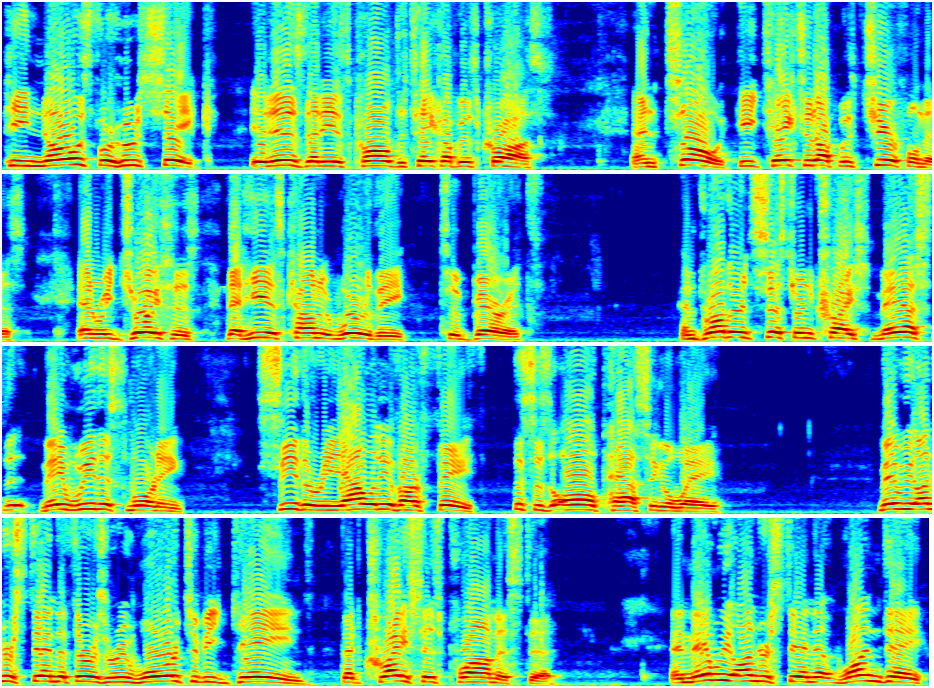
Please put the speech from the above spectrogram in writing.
He knows for whose sake it is that he is called to take up his cross. And so he takes it up with cheerfulness and rejoices that he is counted worthy to bear it. And brother and sister in Christ, may, us, may we this morning see the reality of our faith. This is all passing away. May we understand that there is a reward to be gained, that Christ has promised it. And may we understand that one day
